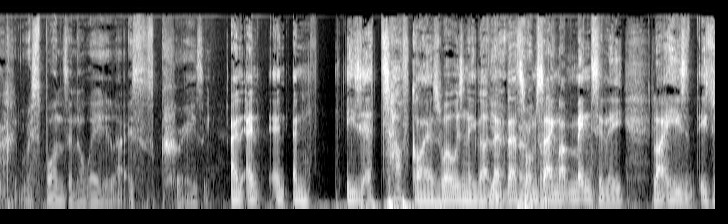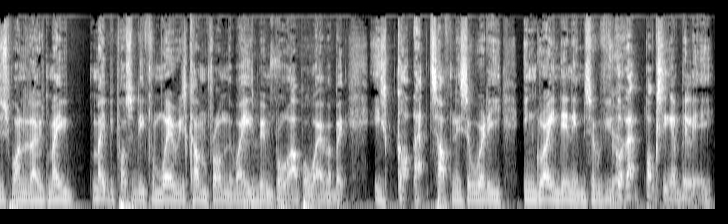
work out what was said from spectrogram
ah, responds in a way like it's crazy. and and and, and he's a tough guy as well, isn't he? Like Yeah, that, that's what I'm tough. saying. Like mentally, like he's he's just one of those maybe maybe possibly from where he's come from, the way Mm. he's been brought up or whatever. But he's got that toughness already ingrained in him. So if you've got that boxing ability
